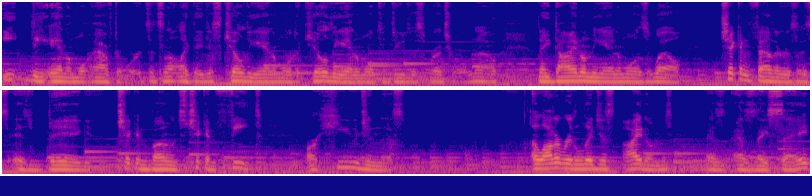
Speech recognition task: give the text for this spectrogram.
eat the animal afterwards. It's not like they just kill the animal to kill the animal to do this ritual. No, they dine on the animal as well. Chicken feathers is, is big. Chicken bones, chicken feet are huge in this a lot of religious items, as, as they say,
